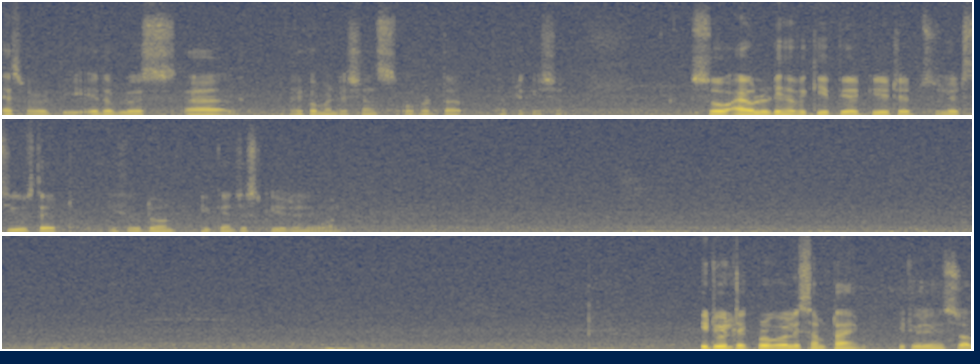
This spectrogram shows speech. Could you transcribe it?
as per the AWS uh, recommendations over the application. So I already have a key pair created. So let's use that. If you don't, you can just create a new one. It will take probably some time. It will install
